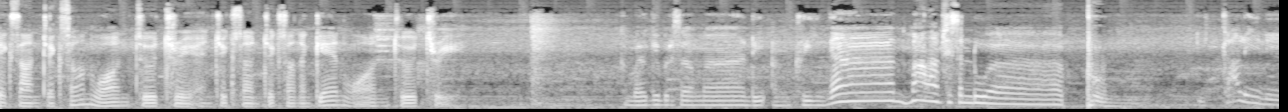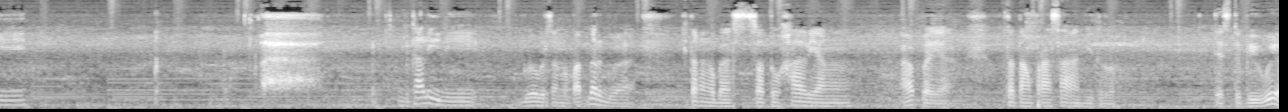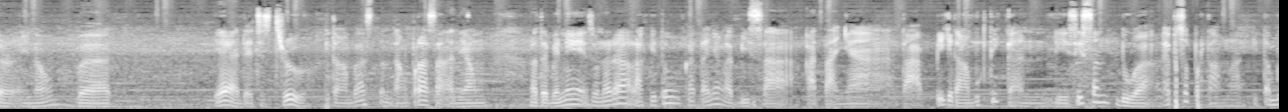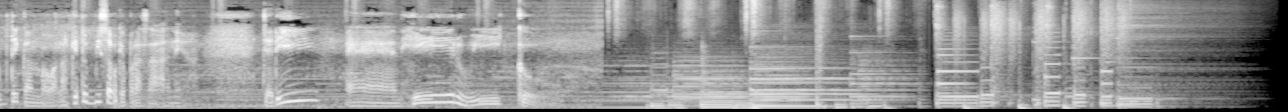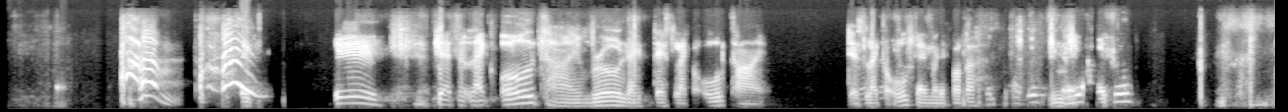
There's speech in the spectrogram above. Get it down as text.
Check sound, check sound, one, two, three, and check sound, check sound again, one, two, three. Kembali lagi bersama di Angkringan Malam Season 2 Boom. Di kali ini. Di kali ini Gue bersama partner gue Kita akan ngebahas suatu hal yang Apa ya Tentang perasaan gitu loh. Just to be weird, you know But yeah, that is true. Kita ngebahas tentang perasaan yang notabene sebenarnya laki tuh katanya nggak bisa katanya, tapi kita akan buktikan di season 2 episode pertama kita buktikan bahwa laki tuh bisa pakai perasaannya. Jadi, and here we go. Eh, that's like old time, bro. Like that's like old time. That's like old time, motherfucker.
